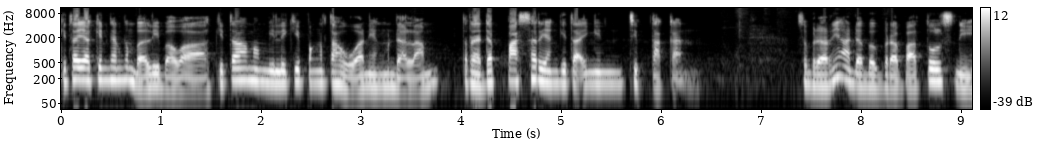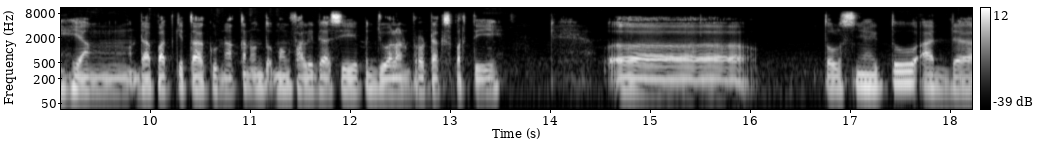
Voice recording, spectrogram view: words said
Kita yakinkan kembali bahwa kita memiliki pengetahuan yang mendalam terhadap pasar yang kita ingin ciptakan. Sebenarnya ada beberapa tools nih yang dapat kita gunakan untuk memvalidasi penjualan produk seperti uh, toolsnya itu ada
